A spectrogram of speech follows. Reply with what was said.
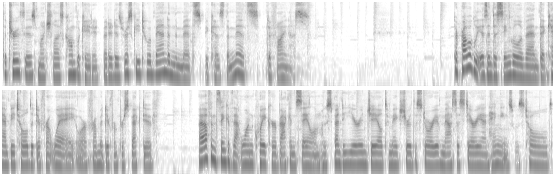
The truth is much less complicated, but it is risky to abandon the myths because the myths define us. There probably isn't a single event that can't be told a different way or from a different perspective. I often think of that one Quaker back in Salem who spent a year in jail to make sure the story of mass hysteria and hangings was told.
